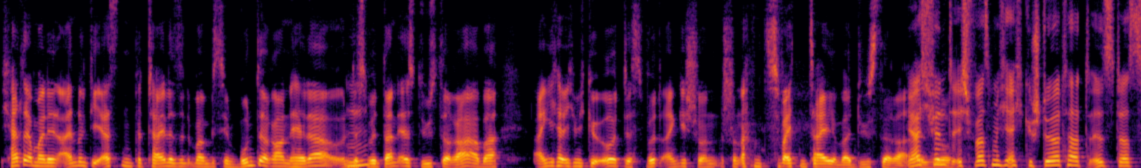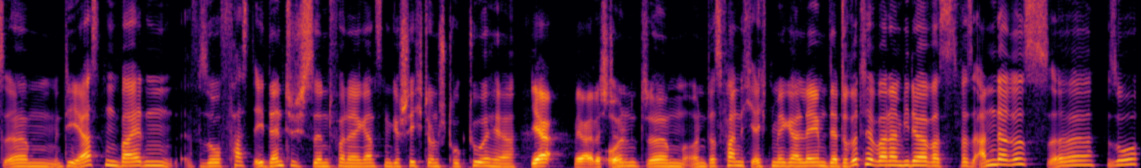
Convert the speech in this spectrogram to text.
ich hatte immer den Eindruck, die ersten Teile sind immer ein bisschen bunterer und heller und das Mhm. wird dann erst düsterer, aber eigentlich habe ich mich geirrt, das wird eigentlich schon, schon am zweiten Teil immer düsterer. Ja, ich Also, finde, ich, was mich echt gestört hat, ist, dass ähm, die ersten beiden so fast identisch sind von der ganzen Geschichte und Struktur her. Ja, ja, das stimmt. Und, ähm, und das fand ich echt mega lame. Der dritte war dann wieder was, was anderes, äh, so.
